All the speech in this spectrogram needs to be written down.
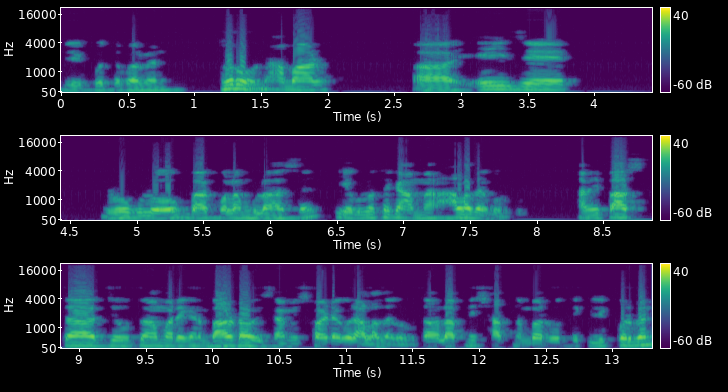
ক্লিক করতে পারবেন। ধরুন আমার এই যে রোগুলো বা কলামগুলো আছে, এগুলো থেকে আমরা আলাদা করব। আমি পাঁচটা যেহেতু আমার এখানে বারোটা হয়েছে, আমি ছয়টা করে আলাদা করব। তাহলে আপনি সাত নম্বর রোতে ক্লিক করবেন।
